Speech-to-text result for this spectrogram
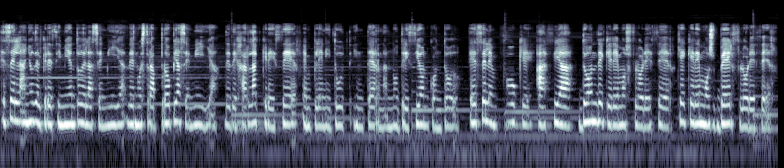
es el año del crecimiento de la semilla, de nuestra propia semilla, de dejarla crecer en plenitud interna, nutrición con todo. Es el enfoque hacia dónde queremos florecer, qué queremos ver florecer.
